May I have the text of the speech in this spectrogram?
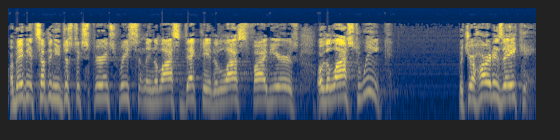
Or maybe it's something you just experienced recently in the last decade or the last five years or the last week. But your heart is aching.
